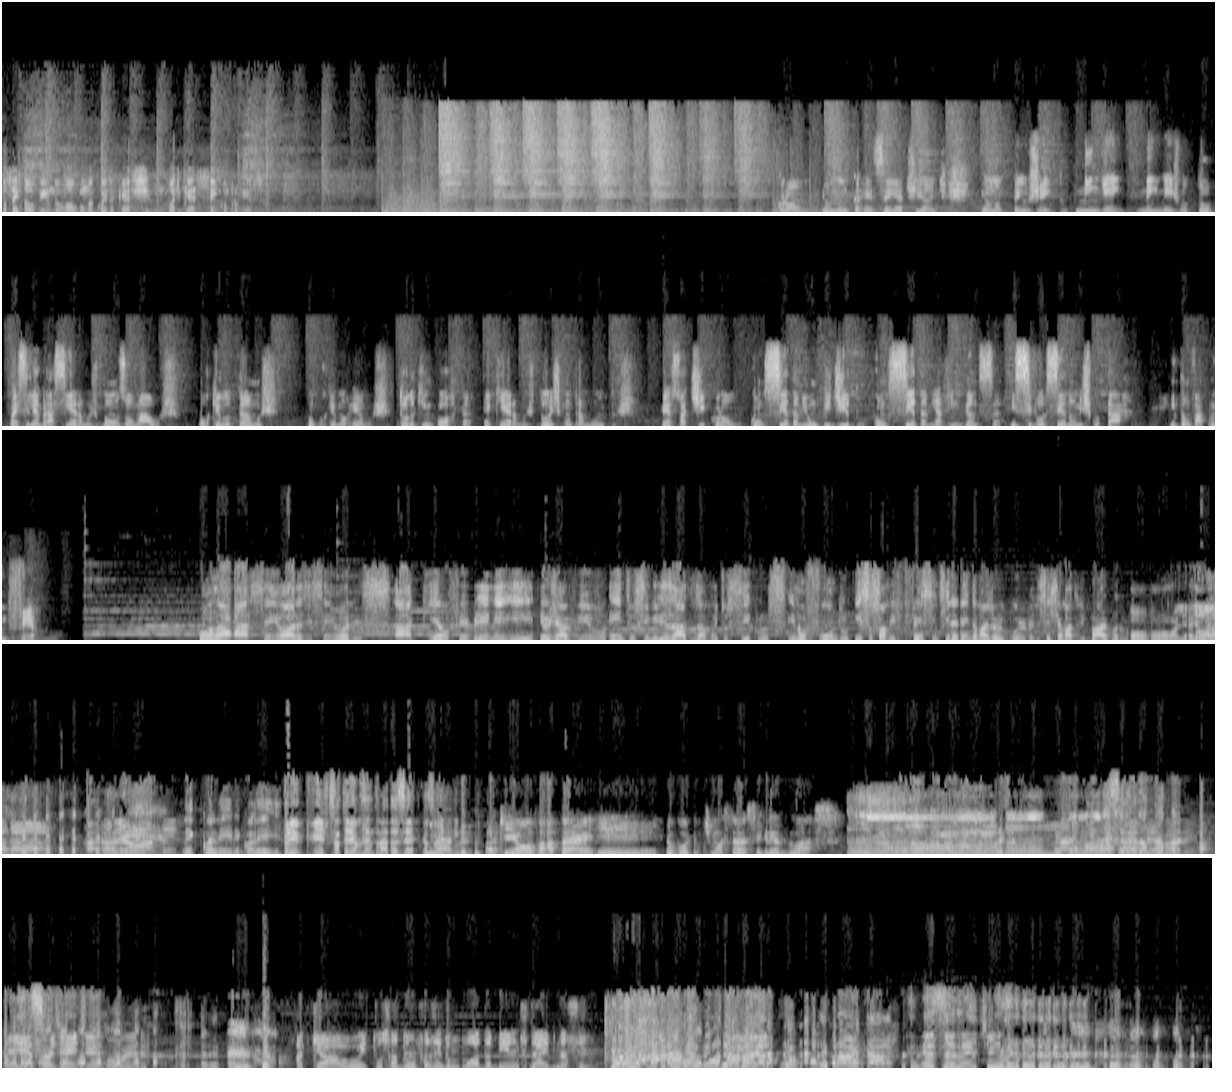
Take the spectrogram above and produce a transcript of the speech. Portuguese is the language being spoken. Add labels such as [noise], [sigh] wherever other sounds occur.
Você está ouvindo Alguma Coisa Cash, um podcast sem compromisso. Grom, eu nunca rezei a ti antes. Eu não tenho jeito. Ninguém, nem mesmo tu, vai se lembrar se éramos bons ou maus. Porque lutamos ou porque morremos. Tudo que importa é que éramos dois contra muitos. Peço a ti, Kron, conceda-me um pedido, conceda-me a vingança. E se você não me escutar, então vá pro inferno. Olá, senhoras e senhores. Aqui é o Febrini e eu já vivo entre os civilizados há muitos ciclos. E no fundo, isso só me fez sentir ainda mais orgulho de ser chamado de bárbaro. Olha aí. Caralho. [laughs] Nem colei, nem colei. Prevejo que só teremos entradas épicas hoje, hein? Aqui é o Avatar e eu vou te mostrar o segredo do aço. Nossa, esse agora, hein? Que isso, gente? Foi. Aqui é o Raul e Tussadum fazendo moda bem antes da Hebe nascer. Puta merda! Ai, cara! Excelente!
